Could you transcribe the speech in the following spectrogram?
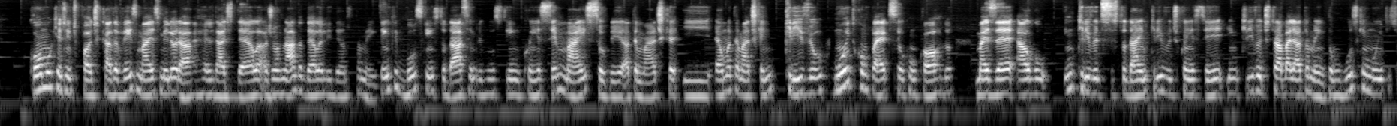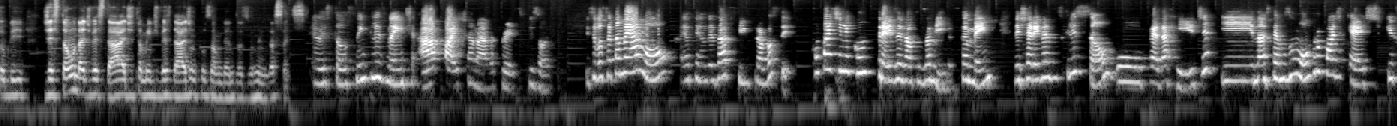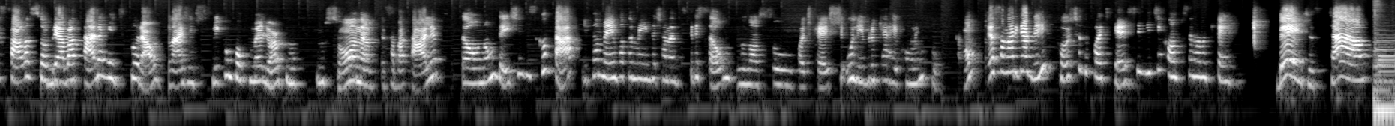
como que a gente pode cada vez mais melhorar a realidade dela, a jornada dela ali dentro também. Sempre busquem estudar, sempre busquem conhecer mais sobre a temática e é uma temática incrível, muito complexa, eu concordo, mas é algo incrível de se estudar, incrível de conhecer, incrível de trabalhar também. Então, busquem muito sobre gestão da diversidade, também diversidade e inclusão dentro das organizações. Eu estou simplesmente apaixonada por esse episódio. E se você também amou, eu tenho um desafio para você. Compartilhe com três EJs amigas. Também deixarei na descrição o pé da rede. E nós temos um outro podcast que fala sobre a Batalha Rede Plural. Lá a gente explica um pouco melhor como funciona essa batalha. Então não deixem de escutar. E também vou também deixar na descrição no nosso podcast o livro que a recomendou, tá bom? Eu sou a Mari Gabi, host do podcast, e te encontro semana que vem. Beijos, tchau!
